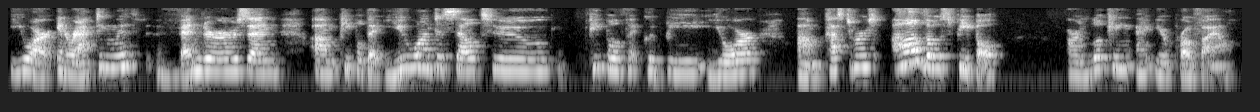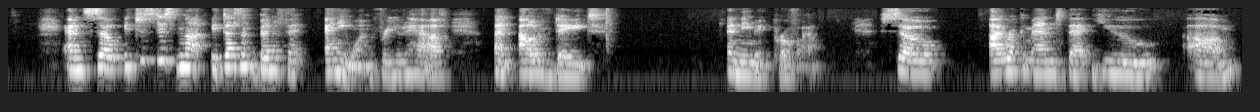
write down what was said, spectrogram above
you are interacting with, vendors and um, people that you want to sell to, people that could be your um, customers, all those people are looking at your profile. And so it just is not, it doesn't benefit anyone for you to have an out of date anemic profile. So I recommend that you um,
